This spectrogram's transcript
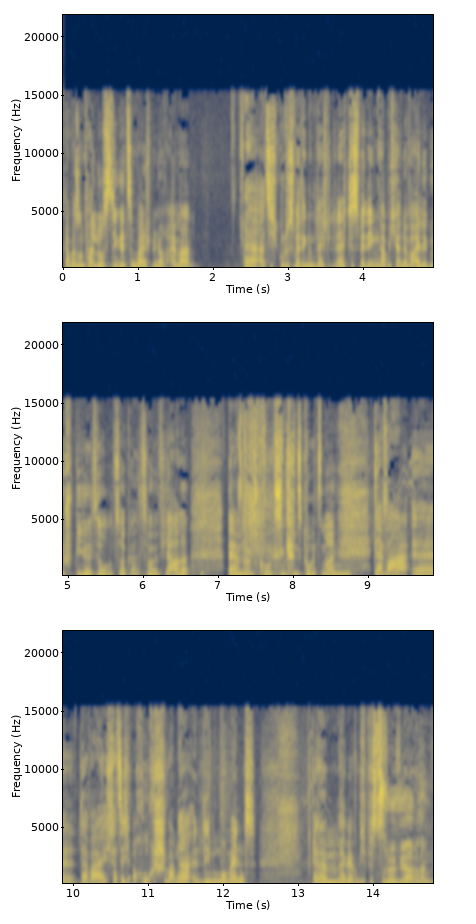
Aber so ein paar lustige zum Beispiel noch einmal. Äh, als ich gutes Wedding, leichtes Wedding habe ich eine Weile gespielt, so circa zwölf Jahre. Ähm, Ganz kurz. ganz kurz mal. Da war, äh, da war ich tatsächlich auch hochschwanger in dem Moment. Ähm, habe ja wirklich bis zum Zwölf Jahre lang.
